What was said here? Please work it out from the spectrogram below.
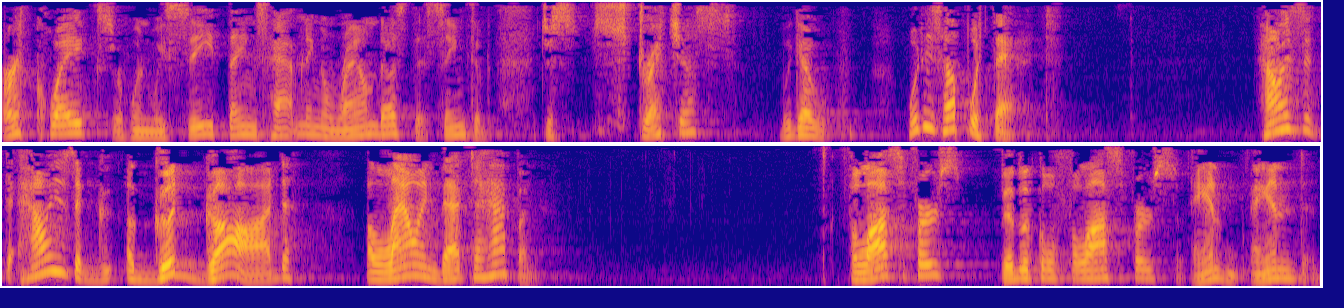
earthquakes or when we see things happening around us that seem to just stretch us, we go, what is up with that? How is it, how is a, a good God allowing that to happen? Philosophers, biblical philosophers, and, and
